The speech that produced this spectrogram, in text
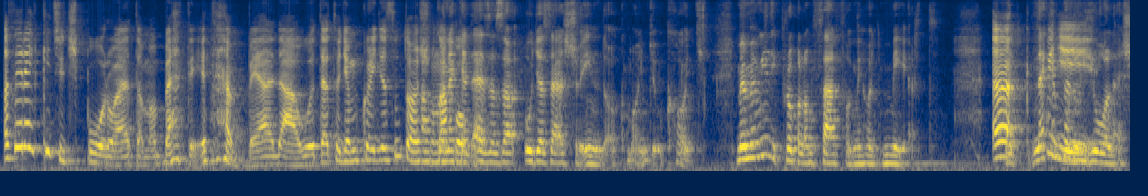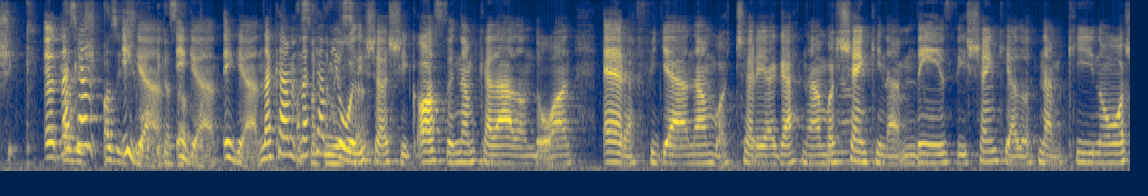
azért egy kicsit spóroltam a betétem például. Tehát, hogy amikor így az utolsó Akkor napok... neked ez az a, úgy az első indok, mondjuk, hogy... Mert még mindig próbálom felfogni, hogy miért. Nekem figyelj, jól esik. Ö, nekem, az is, az is igen, jó, igen, igen. Nekem, nekem jól észre. is esik az, hogy nem kell állandóan erre figyelnem, vagy cserélgetnem, vagy igen. senki nem nézi, senki előtt nem kínos.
